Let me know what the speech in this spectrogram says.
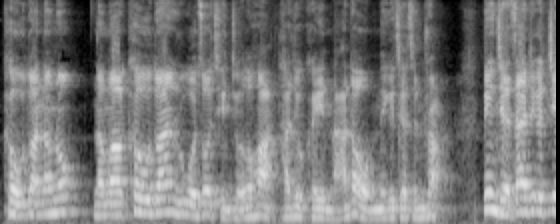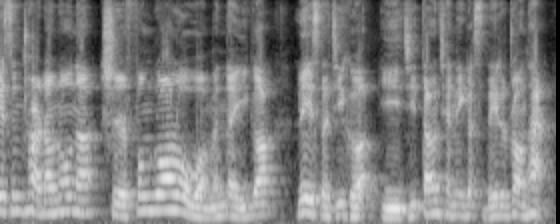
客户端当中。那么客户端如果做请求的话，它就可以拿到我们的一个 JSON 串，并且在这个 JSON 串当中呢是封装了我们的一个 list 集合以及当前的一个 state 状态。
